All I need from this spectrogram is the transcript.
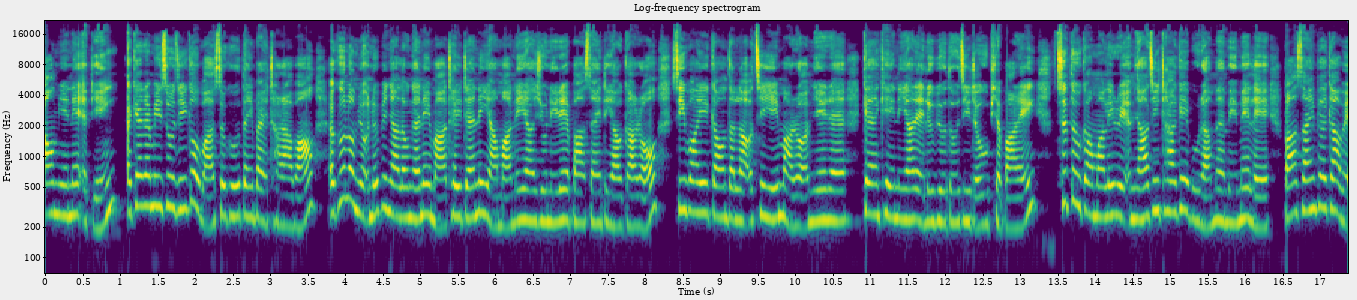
အောင်မြင်တဲ့အပြင်အကယ်ဒမီစုကြီးကိုပါစုခုသိမ့်ပိုက်ထားတာပါအခုလိုမျိုးအနုပညာလုပ်ငန်းတွေမှာထိပ်တန်းနေရာမှာနေရာယူနေတဲ့ဘာဆိုင်တယောက်ကတော့စီးပွားရေးကောင်းသလောက်အခြေရေးမှာတော့အမြဲတမ်းကန်ခေနေရတဲ့လူပြိုသူကြီးတဦးဖြစ်ပါတယ်ချစ်သူကောင်မလေးတွေအများကြီးထားခဲ့ဘူးတာမှန်ပေမဲ့လည်းဘာဆိုင်ဘက်ကပဲ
